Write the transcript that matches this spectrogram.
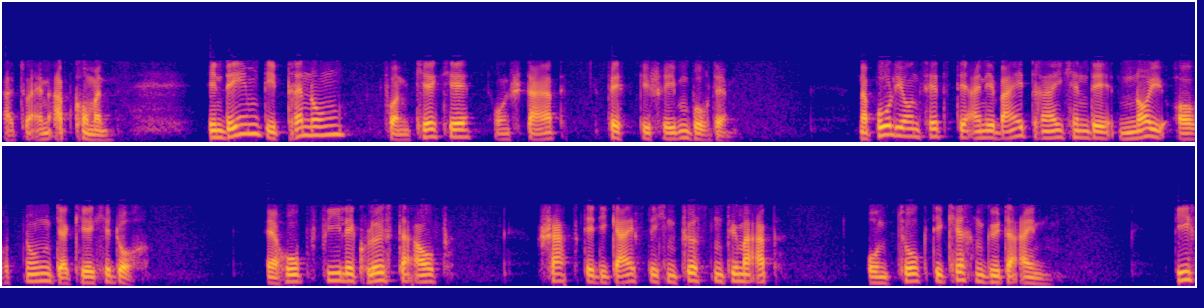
also ein Abkommen, in dem die Trennung von Kirche und Staat festgeschrieben wurde. Napoleon setzte eine weitreichende Neuordnung der Kirche durch erhob viele Klöster auf, schaffte die geistlichen Fürstentümer ab und zog die Kirchengüter ein. Dies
